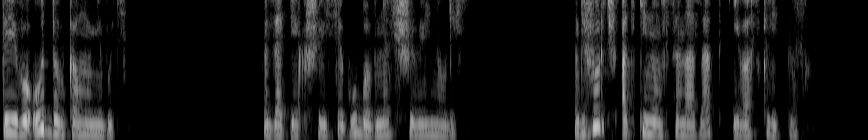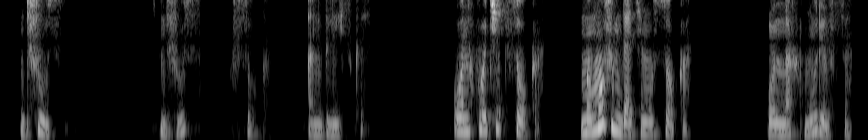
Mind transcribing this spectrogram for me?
Ты его отдал кому-нибудь? Запекшиеся губы вновь шевельнулись. Джордж откинулся назад и воскликнул: "Джус!" Джус сок, английское. Он хочет сока. Мы можем дать ему сока? Он нахмурился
